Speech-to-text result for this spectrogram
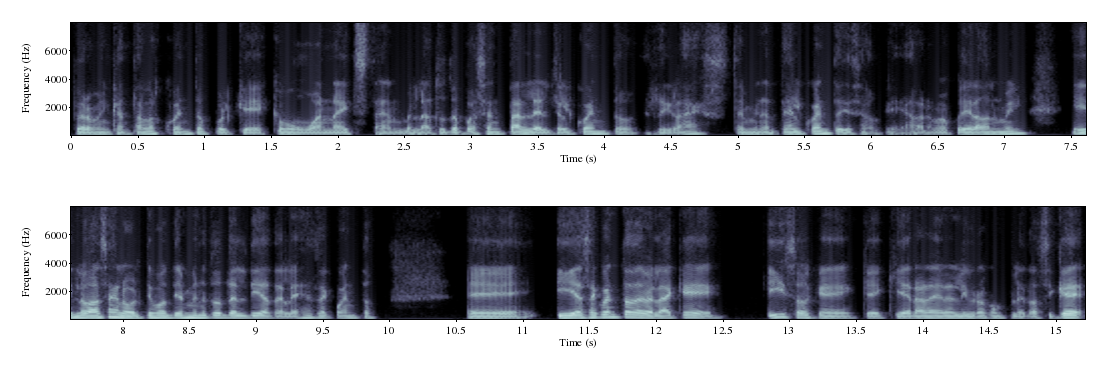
pero me encantan los cuentos porque es como un one night stand, ¿verdad? Tú te puedes sentar, leerte el cuento, relax, terminaste el cuento y dices, ok, ahora me puedo ir a dormir. Y lo haces en los últimos 10 minutos del día, te lees ese cuento. Eh, y ese cuento de verdad que hizo que, que quiera leer el libro completo. Así que,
